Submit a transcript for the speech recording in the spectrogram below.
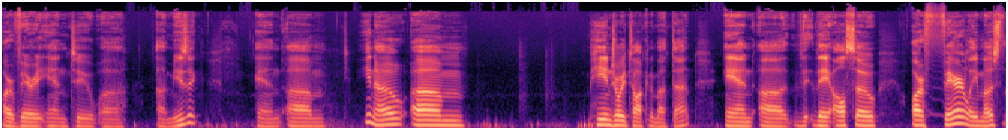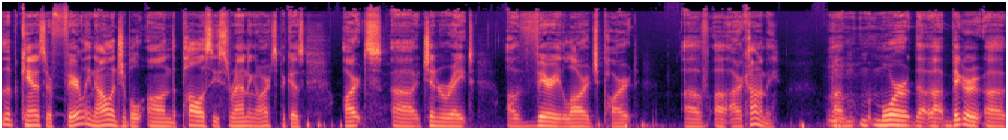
are very into uh, music. And, um, you know, um, he enjoyed talking about that, and uh, th- they also are fairly. Most of the candidates are fairly knowledgeable on the policy surrounding arts because arts uh, generate a very large part of uh, our economy. Um, more the uh, bigger uh,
